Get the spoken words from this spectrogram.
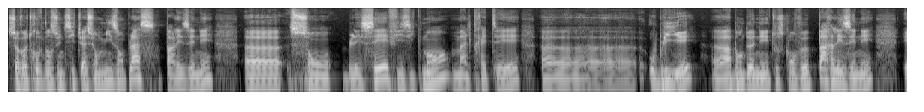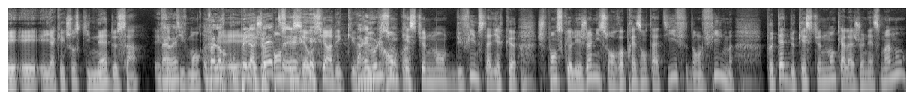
se retrouvent dans une situation mise en place par les aînés, euh, sont blessés physiquement, maltraités, euh, oubliés. euh, abandonnés, tout ce qu'on veut, par les aînés. Et il y a quelque chose qui naît de ça, Bah ouais. effectivement. On va leur Et- couper et la Je tête pense que et- c'est aussi un des grands quoi. questionnements du film. C'est-à-dire que je pense que les jeunes, ils sont représentatifs dans le film, peut-être de questionnements qu'a la jeunesse maintenant.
